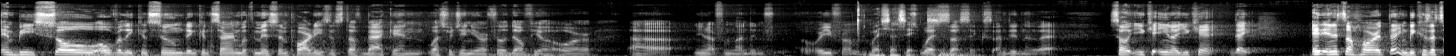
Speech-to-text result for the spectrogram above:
and be so overly consumed and concerned with missing parties and stuff back in West Virginia or Philadelphia or uh, you're not from London. Where are you from? West Sussex. West Sussex. I didn't know that. So you can't. you know you can't like, and, and it's a hard thing because that's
